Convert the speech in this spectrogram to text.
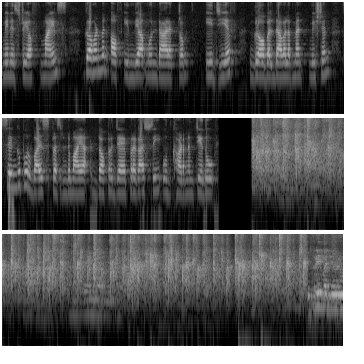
ministry of mines government of India മുൻ ഡയറക്ടറും E G F global development mission Singapore vice പ്രസിഡന്റുമായ ഡോക്ടർ ജയപ്രകാശ് സി ഉദ്ഘാടനം ചെയ്തു. ഇത്രയും വലിയൊരു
